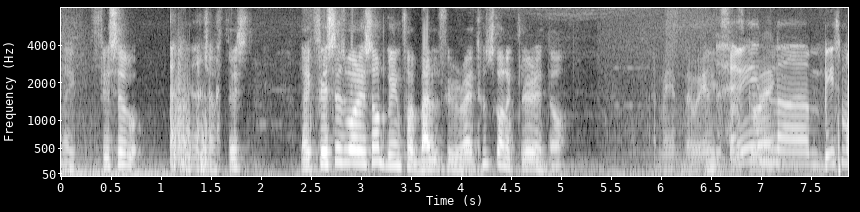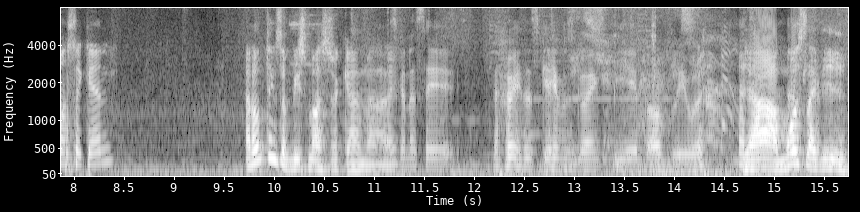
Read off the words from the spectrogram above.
Like faces, like faces war is not going for battle fury, right? Who's gonna clear it though? I mean, the way Like- this I is mean, going, um, Beastmaster can. I don't think so. Beastmaster can, man. I was Like, gonna say, the way this game is going, PA probably will. yeah, most likely.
